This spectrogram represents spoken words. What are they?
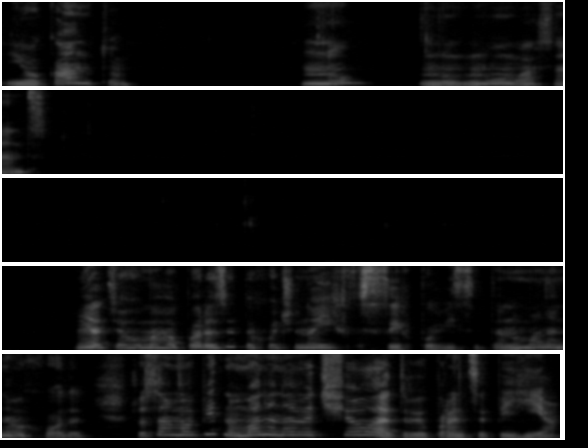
Іоканту. Ну, ну, ну, а сенс. Я цього мегапаразита хочу на їх всіх повісити, але в мене не виходить. Що саме обідно, в мене навіть фіолетові, в принципі, є.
